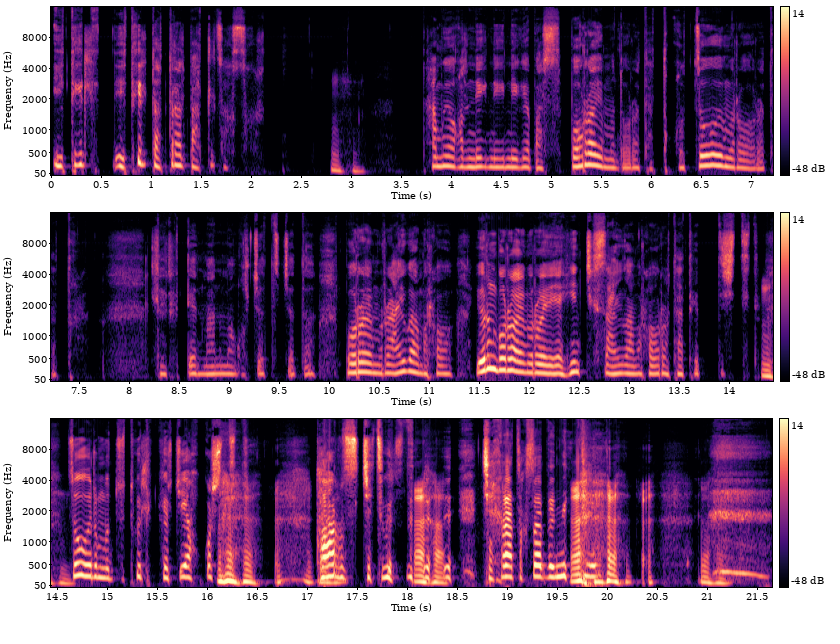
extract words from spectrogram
итгэл итгэл дотор л батал зогсох хэрэгтэй. Аа. хамгийн гол нэг нэг нэгэ бас буруу юм дуруу татахгүй зөө юм руу уруу татах. Хэрэгтэй нь манай монголчууд ч одоо буруу юм руу аюу амархуу ер нь буруу юм руу хин ч гэсэн аюу амархуу уруу татдаг шүү дээ. Зөө юм зүтгүүлэх гэж явахгүй шүү дээ. Тоормс ч зүгээс чахраа зогсоод байна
